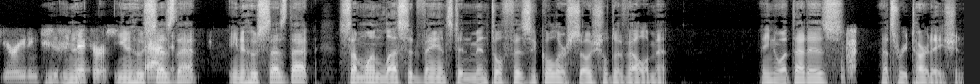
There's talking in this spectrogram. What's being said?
you're eating two you know, Snickers. You know who says that? You know who says that? Someone less advanced in mental, physical, or social development. And you know what that is? That's retardation.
